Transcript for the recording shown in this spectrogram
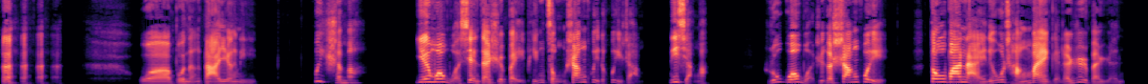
我不能答应你，为什么？因为我现在是北平总商会的会长。你想啊，如果我这个商会都把奶牛场卖给了日本人，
